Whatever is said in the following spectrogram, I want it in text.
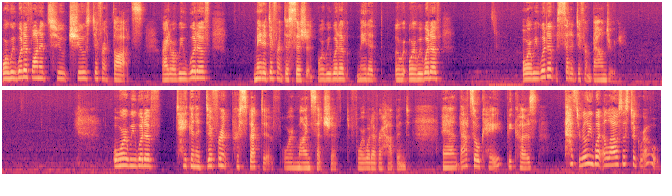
or we would have wanted to choose different thoughts, right? Or we would have made a different decision, or we would have made a, or, or we would have, or we would have set a different boundary, or we would have taken a different perspective or mindset shift for whatever happened. And that's okay because that's really what allows us to grow,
